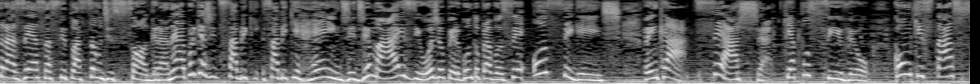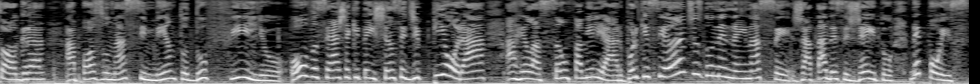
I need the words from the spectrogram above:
Trazer essa situação de sogra, né? Porque a gente sabe que, sabe que rende demais e hoje eu pergunto para você o seguinte: vem cá, você acha que é possível conquistar a sogra após o nascimento do filho? Ou você acha que tem chance de piorar a relação familiar? Porque se antes do neném nascer já tá desse jeito, depois,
